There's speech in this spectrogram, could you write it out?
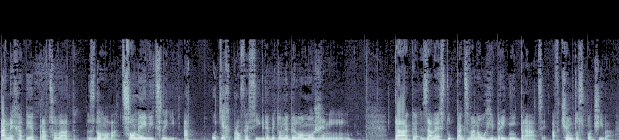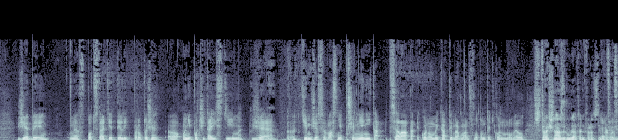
a nechat je pracovat z domova. Co nejvíc lidí. A u těch profesí, kde by to nebylo možné, tak zavést tu takzvanou hybridní práci. A v čem to spočívá? Že by v podstatě ty lidi, protože uh, oni počítají s tím, že uh, tím, že se vlastně přemění ta, celá ta ekonomika, Timmermans o tom teď mluvil. Strašná zruda ten Franz Timmermans.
